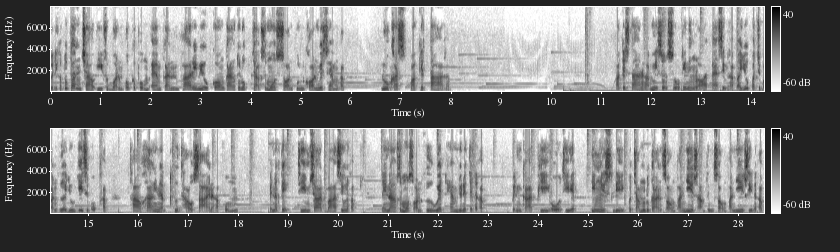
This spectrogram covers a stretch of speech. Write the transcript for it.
วัสดีครับทุกท่านชาวอีฟุตบอลพบกับผมแอมกันพารีวิวกองกลางตัวลุกจากสโมสรขุนคอนเวสแฮมครับ ลูคัสปาเกตตาครับปาเกสตานะครับมีส่วนสูงที่ 180นะครับอายุปัจจุบันคืออายุ 26 ครับ เท้าข้างนี่เนี่ยคือเท้าซ้ายนะครับผมเป็นนักเตะทีมชาติบราซิลนะครับ ในนามสโมสรคือเวสต์แฮมยูไนเต็ดนะครับ เป็นการ์ด POTS English League ประจำฤดูกาล2023-2024 นะครับ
